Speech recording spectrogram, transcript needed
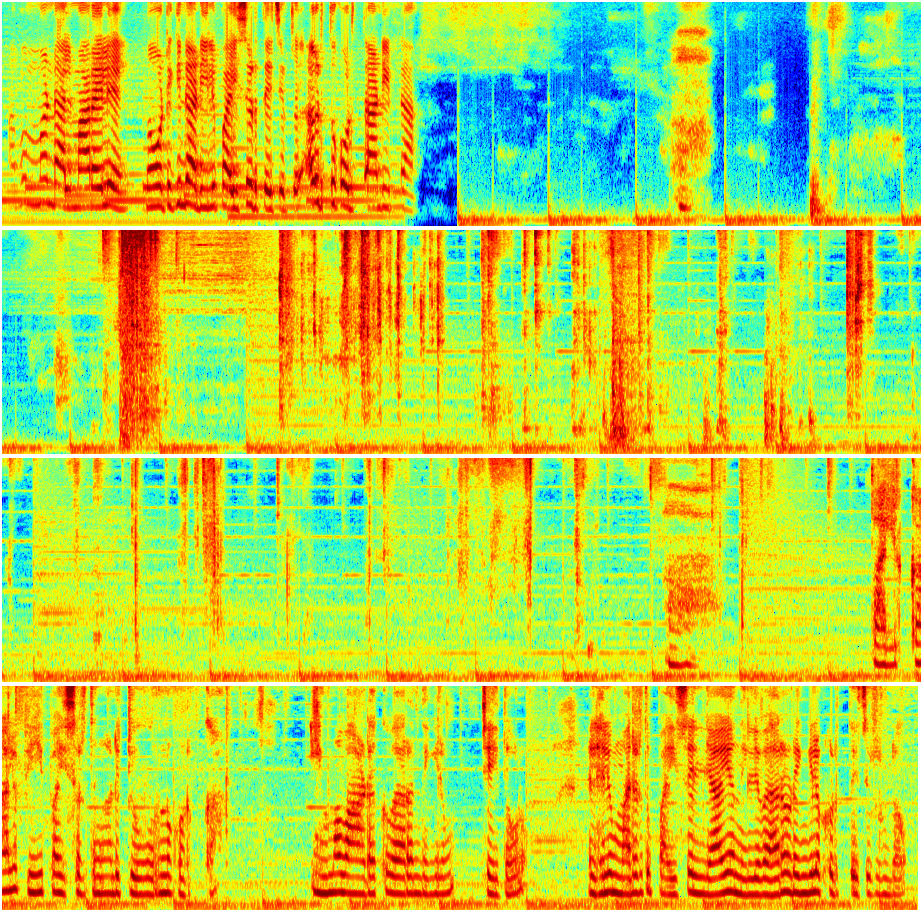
അപ്പൊ ഉമ്മ ഉണ്ട് അൽമാറയിൽ. നോട്ടിക്കിന്റെ അടിയിൽ പൈസ എടുത്ത് വെച്ചിട്ട് അത് എടുത്ത് കൊടുത്താണ്ടിട്ടാ. തൽക്കാലം ഫീ പൈസ എടുത്തങ്ങാണ്ട് ടൂറിന് കൊടുക്കാം. ഇമ്മ വാടക വേറെ എന്തെങ്കിലും ചെയ്തോളും. അല്ലെങ്കിൽ ഉമ്മാരുടെ പൈസ ഇല്ലായെന്നില്ല. വേറെ എവിടെയെങ്കിലും ഒക്കെ എടുത്ത് വെച്ചിട്ടുണ്ടാവും.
